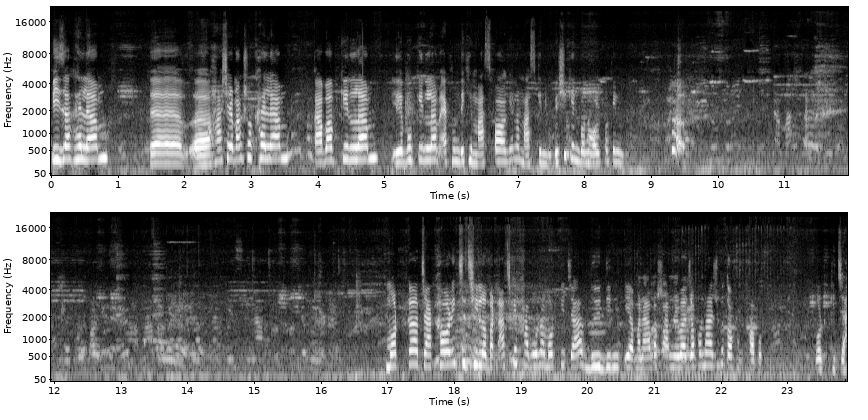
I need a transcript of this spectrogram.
পিৎজা খেলাম হাঁসের মাংস খাইলাম, কাবাব কিনলাম, লেবু কিনলাম, এখন দেখি মাছ পাওয়া গেল, মাছ কিনবো, বেশি কিনবো না, অল্প কিনবো। মটকা চা খাওয়ার ইচ্ছে ছিল বাট আজকে খাব না মটকি চা, দুই দিন মানে আবার সামনের বার যখন আসবে তখন খাব মটকি চা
